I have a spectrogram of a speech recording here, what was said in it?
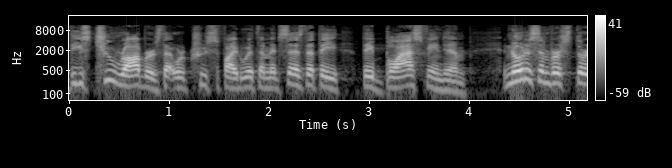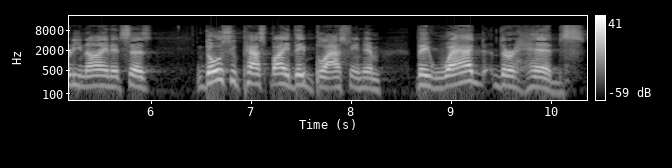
these two robbers that were crucified with him, it says that they, they blasphemed him. notice in verse 39, it says, Those who passed by, they blasphemed him. They wagged their heads.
